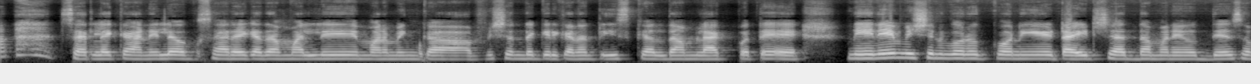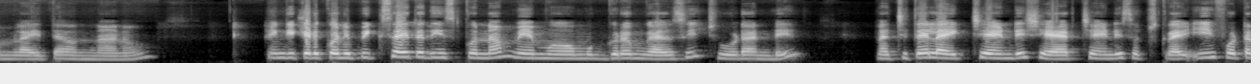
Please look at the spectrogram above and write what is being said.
సర్లే కానీలే ఒకసారే కదా మళ్ళీ మనం ఇంకా మిషన్ దగ్గరికైనా తీసుకెళ్దాం లేకపోతే నేనే మిషన్ కొనుక్కొని టైట్ చేద్దాం అనే ఉద్దేశంలో అయితే ఉన్నాను. ఇంక ఇక్కడ కొన్ని పిక్స్ అయితే తీసుకున్నాం మేము ముగ్గురం కలిసి చూడండి. నచ్చితే లైక్ చేయండి షేర్ చేయండి సబ్స్క్రైబ్. ఈ ఫోటో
